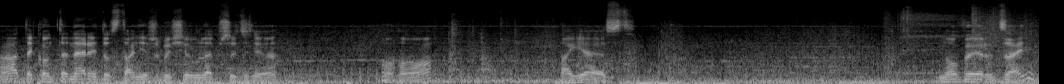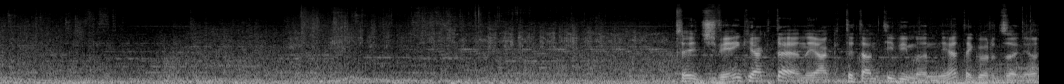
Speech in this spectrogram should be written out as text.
A, te kontenery dostanie, żeby się ulepszyć, nie? Oho. Tak jest. Nowy rdzeń? Ty, dźwięk jak ten, jak Tytan TV Man, nie? Tego rdzenia.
